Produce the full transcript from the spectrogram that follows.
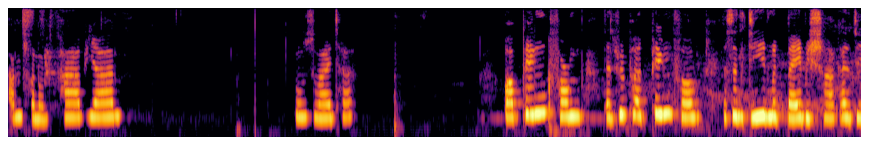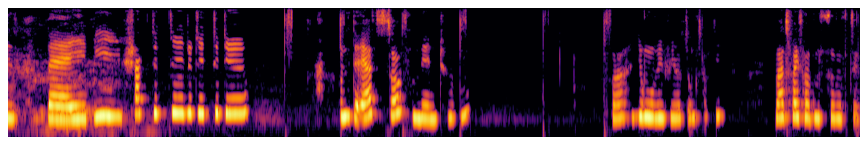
Anton und Fabian. Und so weiter. Oh, Pink Fong. Der Typ hat Pink Fong. Das sind die mit Baby Shark. Also die Baby Shark. Und der erste Song von den Typen war, Junge, wie viele Songs hat die? War 2015.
